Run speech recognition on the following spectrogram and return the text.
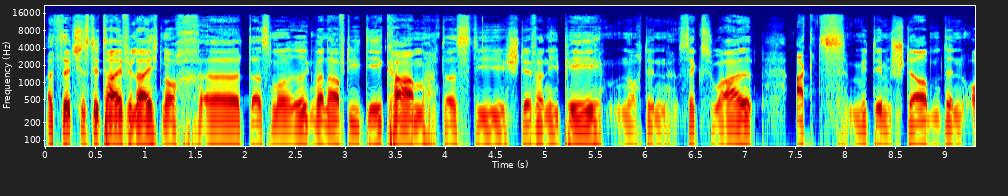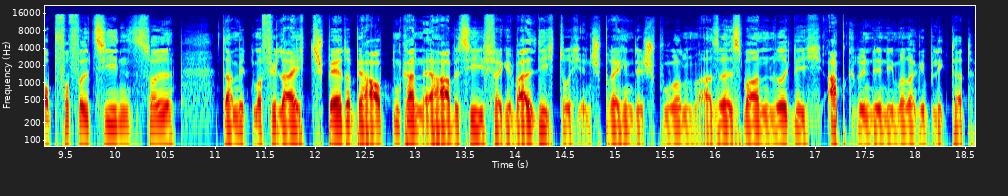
Als letztes Detail vielleicht noch, äh, dass man irgendwann auf die Idee kam, dass die Stefanie P. noch den Sexualakt mit dem sterbenden Opfer vollziehen soll damit man vielleicht später behaupten kann, er habe sie vergewaltigt durch entsprechende Spuren. Also es waren wirklich Abgründe, in die man da geblickt hat.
